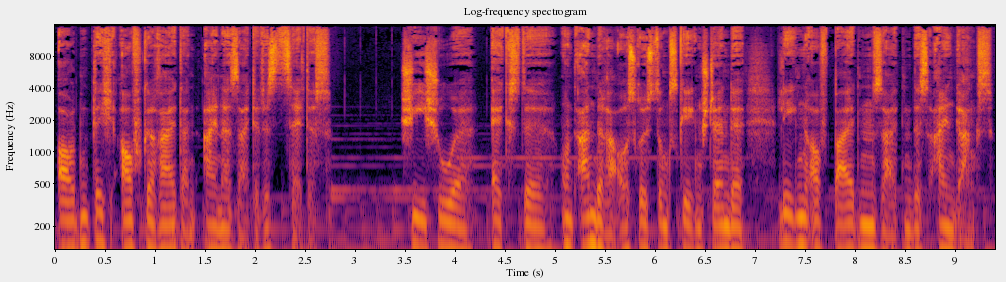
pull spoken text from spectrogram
ordentlich aufgereiht an einer Seite des Zeltes. Skischuhe, Äxte und andere Ausrüstungsgegenstände liegen auf beiden Seiten des Eingangs.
